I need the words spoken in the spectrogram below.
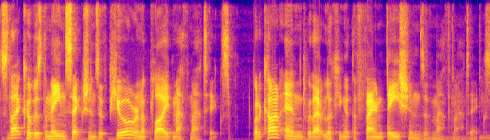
So that covers the main sections of pure and applied mathematics. But I can't end without looking at the foundations of mathematics.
